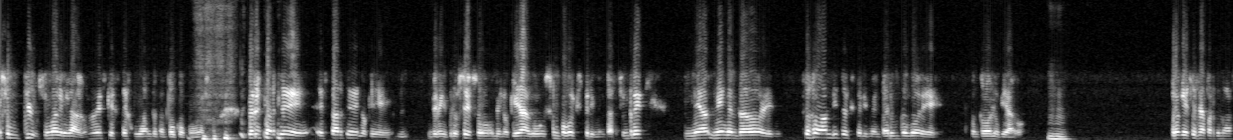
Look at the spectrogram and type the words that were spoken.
es un plus, un agregado, no es que esté jugando tampoco con eso, pero es parte, es parte de lo que de mi proceso, de lo que hago, es un poco experimentar. Siempre me ha, me ha encantado en todo ámbito experimentar un poco de con todo lo que hago. Creo que esa es la parte más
